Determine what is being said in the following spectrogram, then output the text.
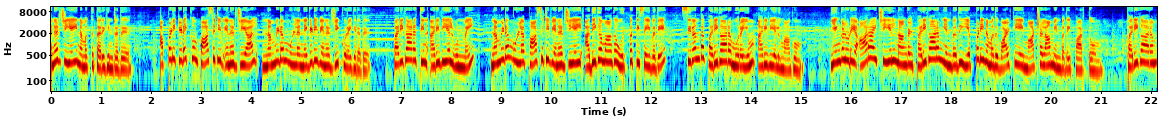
எனர்ஜியை நமக்கு தருகின்றது. அப்படி கிடைக்கும் பாசிட்டிவ் எனர்ஜியால் நம்மிடம் உள்ள நெகட்டிவ் எனர்ஜி குறைகிறது. பரிகாரத்தின் அறிவியல் உண்மை நம்மிடம் உள்ள பாசிட்டிவ் எனர்ஜியை அதிகமாக உற்பத்தி செய்வதே சிறந்த பரிகார முறையும் அறிவியலுமாகும். எங்களுடைய ஆராய்ச்சியில் நாங்கள் பரிகாரம் என்பது எப்படி நமது வாழ்க்கையை மாற்றலாம் என்பதை பார்த்தோம். பரிகாரம்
